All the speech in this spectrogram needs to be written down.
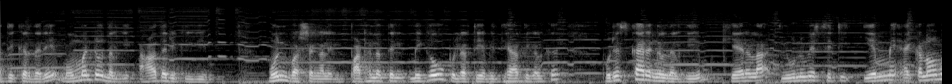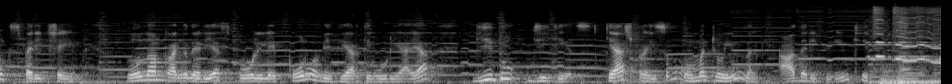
അധികൃതരെ മൊമ്മന്റോ നൽകി ആദരിക്കുകയും മുൻ വർഷങ്ങളിൽ പഠനത്തിൽ മികവ് പുലർത്തിയ വിദ്യാർത്ഥികൾക്ക് പുരസ്കാരങ്ങൾ നൽകിയും Kerala university M A economics പരീക്ഷയിൽ മൂന്നാം റാങ്ക് നേടിയ സ്കൂളിലെ പൂർവ വിദ്യാർത്ഥി കൂടിയായ Geethu G K S cash പ്രൈസും മൊമ്മന്റോയും നൽകി ആദരിക്കുകയും ചെയ്തു.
